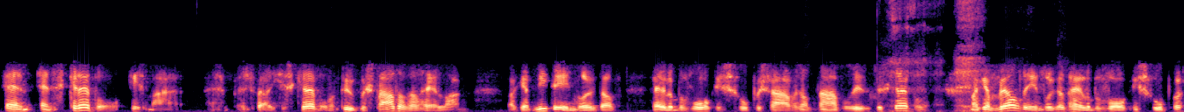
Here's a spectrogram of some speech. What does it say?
En, en Scrabble is maar een spelletje Scrabble. Natuurlijk bestaat dat al heel lang. Maar ik heb niet de indruk dat hele bevolkingsgroepen s'avonds aan tafel zitten te scrabbelen. Maar ik heb wel de indruk dat hele bevolkingsgroepen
